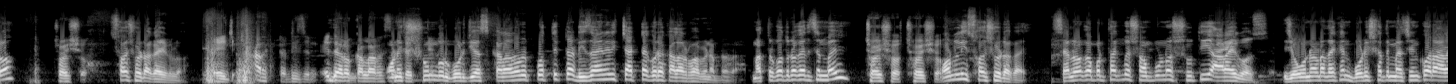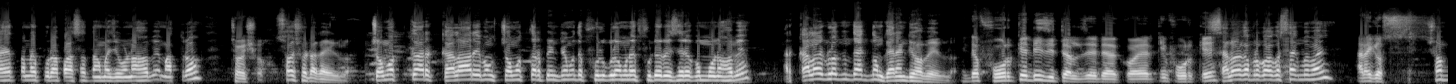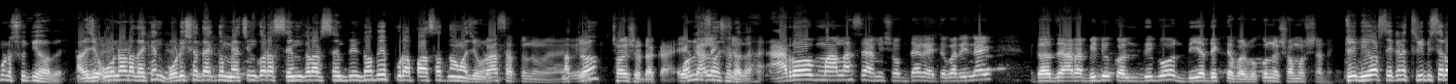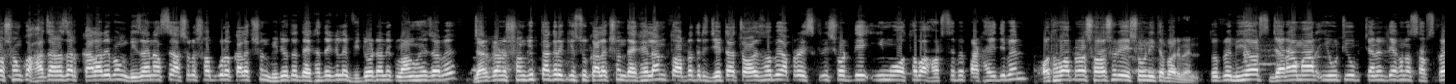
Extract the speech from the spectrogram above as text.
ছয়শো। ছয়শো টাকা এগুলো। এই যে আরেকটা ডিজাইন এটারও কালার আছে অনেক সুন্দর গর্জিয়াস কালার হবে প্রত্যেকটা ডিজাইনেরই চারটা করে কালার পাবেন আপনারা। মাত্র কত টাকা দিচ্ছেন ভাই? ছয়শো ছয়শো। অনলি ছয়শো টাকায়। স্যালোয়ার কাপড় থাকবে সম্পূর্ণ সুতি আড়াই গজ। যে ওনারা দেখেন বডির সাথে ম্যাচিং করা আড়াই হাত পানা পুরা পাঁচ হাত নামাজি ওনা হবে মাত্র ছয়শো। ছয়শো টাকা এগুলো। চমৎকার কালার এবং চমৎকার প্রিন্টের মধ্যে ফুলগুলো মনে হয় ফুটে রয়েছে এরকম মনে হবে। আর কালারগুলো কিন্তু একদম গ্যারান্টি হবে এগুলো। এটা ফোর কে ডিজিটাল যেটা কয় আর কি ফোর কে সালোয়ার কাপড় কয় গজ থাকবে ভাই? আড়াই গজ। সম্পূর্ণ সুতি হবে। আর এই যে ওনাটা দেখেন বডির সাথে একদম ম্যাচিং করা সেম কালার সেম প্রিন্ট হবে পুরা পাঁচ হাত নামাজে ওনা। পাঁচ হাত মাত্র? এই ছয়শো টাকা। এই Only 600 collection- টাকা। আরও মাল আছে আমি সব দেখাইতে পারি নাই। তো যারা ভিডিও কল দিব দিয়ে দেখতে পারব কোনো সমস্যা নেই। ভিউয়ার্স এখানে থ্রি পিসের অসংখ্য হাজার হাজার কালার এবং ডিজাইন আছে। আসলে সবগুলো কালেকশন ভিডিওতে দেখাতে গেলে ভিডিওটা অনেক লং হয়ে যাবে। যার কারণে সংক্ষিপ্ত আকারে কিছু কালেকশন দেখাইলাম। তো আপনাদের যেটা চয়েস হবে আপনারা স্ক্রিনশট দিয়ে ইমো অথবা হোয়াটসঅ্যাপে পাঠিয়ে দিবেন অথবা আপনারা সরাসরি এসেও নিতে পারবেন। তো ভিউয়ার্স যারা আমার ইউটিউব চ্যানেলটি এখনও সাবস্ক্রাইব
